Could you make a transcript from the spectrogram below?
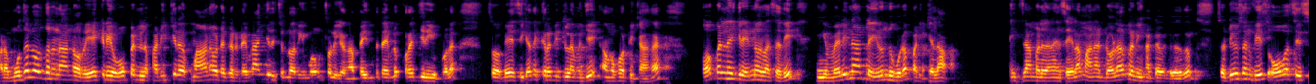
ஆனா முதல் ஒருத்தர் நான் ஒரு ஏற்கனவே ஓப்பன்ல படிக்கிற மாணவர் இருக்கிற டைம்ல அஞ்சு லட்சம் ரூபாய் வரைக்கும் போகும்னு சொல்லியிருக்காங்க. அப்ப இந்த டைம்ல குறைஞ்சிருக்கு போல. ஸோ பேசிக்கா அந்த கிரெடிட் எல்லாம் வச்சு அவங்க போட்டிருக்காங்க. ஓப்பன்ல இருக்கிற இன்னொரு வசதி நீங்க வெளிநாட்டுல இருந்து கூட படிக்கலாம். எக்ஸாம் எழுதலாம் செய்யலாம். ஆனா டாலர்ல நீங்க கட்ட வேண்டியது இருக்கும். So tuition fees overseas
